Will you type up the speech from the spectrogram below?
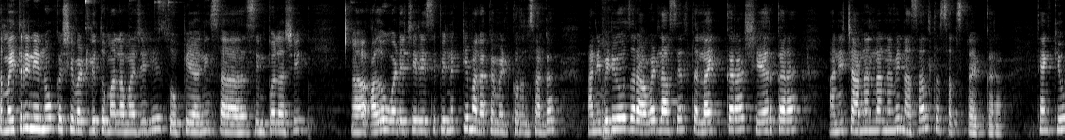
तर मैत्रिणीनो कशी वाटली तुम्हाला माझी ही सोपी आणि सा सिंपल अशी अ, आळू वड्याची रेसिपी नक्की मला कमेंट करून सांगा. आणि व्हिडिओ जर आवडला असेल तर लाईक करा शेअर करा. आणि चॅनलला नवीन असाल तर सबस्क्राईब करा. थँक्यू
